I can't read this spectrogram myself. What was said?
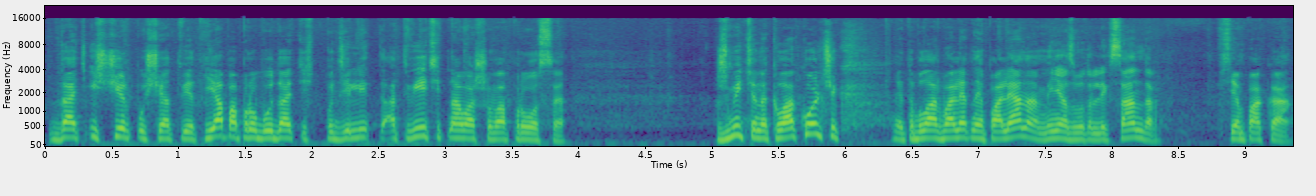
дать исчерпывающий ответ. Я попробую дать, поделить, ответить на ваши вопросы. Жмите на колокольчик. Это была Арбалетная поляна. Меня зовут Александр. Всем пока.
